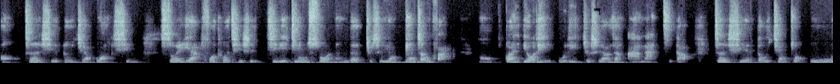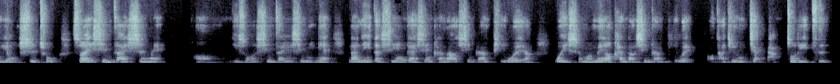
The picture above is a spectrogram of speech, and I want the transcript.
哦，这些都叫妄心。所以啊，佛陀其实极尽所能的，就是用辩证法哦，管有理无理，就是要让阿难知道，这些都叫做无有是处。所以心在室内哦，你说心在心里面，那你的心应该先看到心肝脾胃啊？为什么没有看到心肝脾胃？哦，他就用讲堂做例子。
